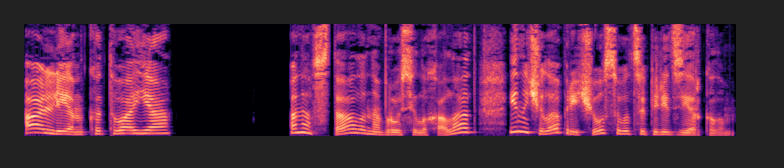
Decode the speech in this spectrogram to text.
А Ленка твоя? Она встала, набросила халат и начала причесываться перед зеркалом.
